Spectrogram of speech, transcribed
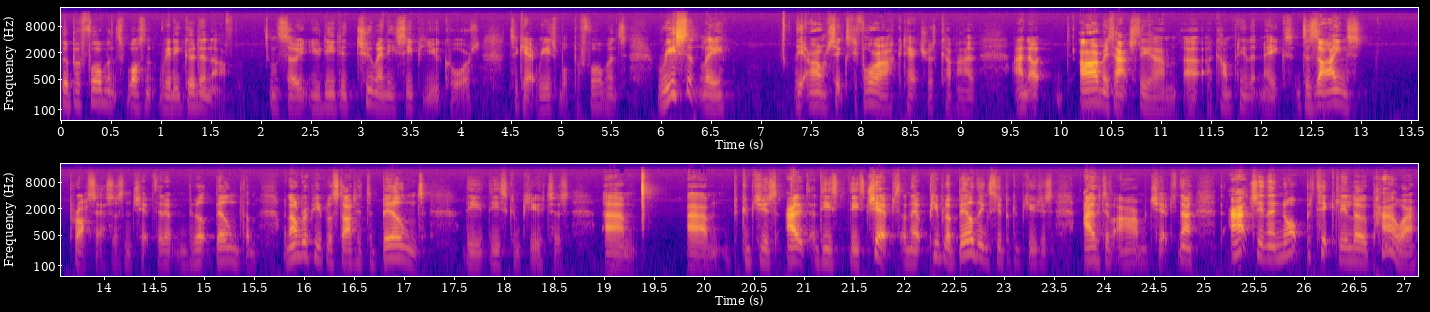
the performance wasn't really good enough. And so you needed too many CPU cores to get reasonable performance. Recently, the ARM64 architecture has come out, and uh, ARM is actually um, a, a company that makes designs processors and chips. They don't build them. A number of people have started to build the, these computers. Um, um, computers out these these chips, and people are building supercomputers out of ARM chips. Now, actually, they're not particularly low power,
